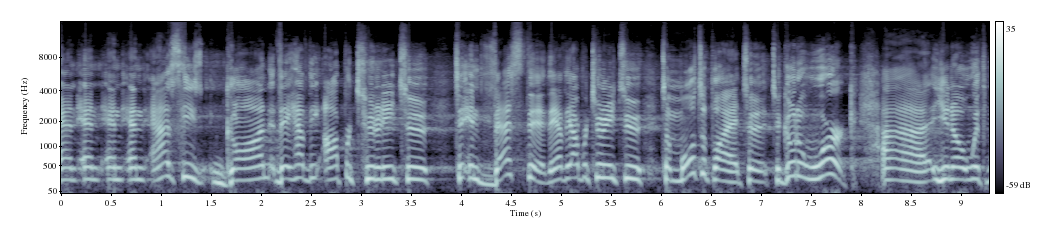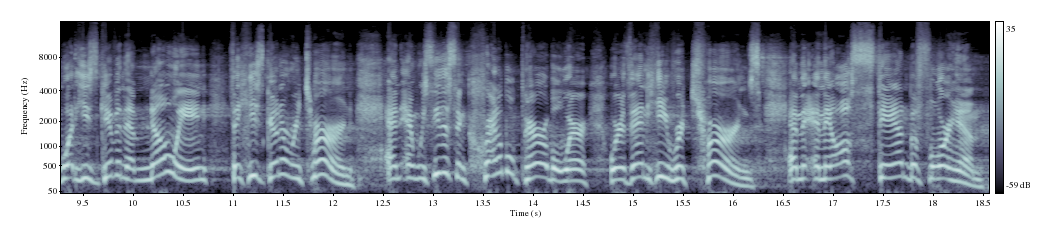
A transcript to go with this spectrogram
And, and, and, and as he's gone, they have the opportunity to, to invest it. They have the opportunity to, to multiply it, to, to go to work, uh, you know, with what he's given them, knowing that he's going to return. And, and we see this incredible parable where, where then he returns and, and they all stand before him.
